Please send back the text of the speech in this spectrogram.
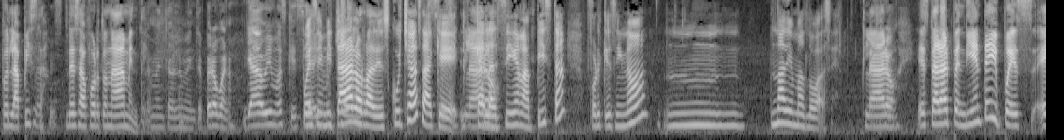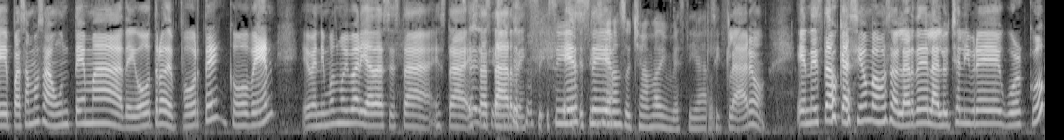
pues la pista, La pista. desafortunadamente. Lamentablemente. Pero bueno, ya vimos que sí. Pues hay invitar mucho- a los radioescuchas a Sí, que, claro. que la sigan la pista, porque si no, mm, nadie más lo va a hacer. Claro, estar al pendiente y pues eh, pasamos a un tema de otro deporte, como ven, eh, venimos muy variadas esta, esta, Esta tarde. Sí, sí, sí Este- hicieron su chamba de investigar. Sí, claro. En esta ocasión vamos a hablar de la lucha libre World Cup,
